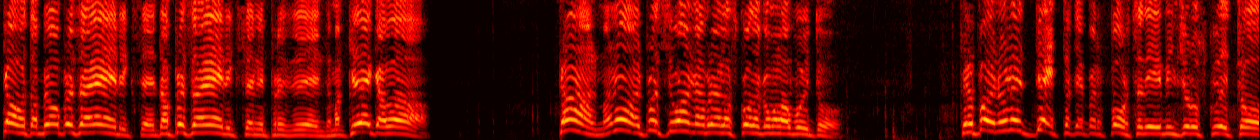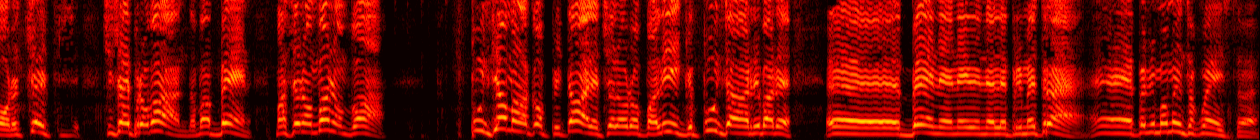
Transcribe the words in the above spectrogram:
Cavolo, abbiamo preso Eriksen, ti ha preso Eriksen il presidente, ma chi è che va? Calma, no, il prossimo anno avrai la squadra come la vuoi tu. Che poi non è detto che per forza devi vincere lo scudettore, cioè, ci stai provando, va bene, ma se non va non va. Puntiamo alla Coppa Italia, c'è l'Europa League, punta ad arrivare eh, bene nei, nelle prime tre. Eh, per il momento questo è.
